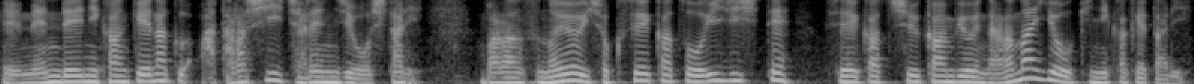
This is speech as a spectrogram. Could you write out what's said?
えー年齢に関係なく新しいチャレンジをしたりバランスの良い食生活を維持して生活習慣病にならないよう気にかけたり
